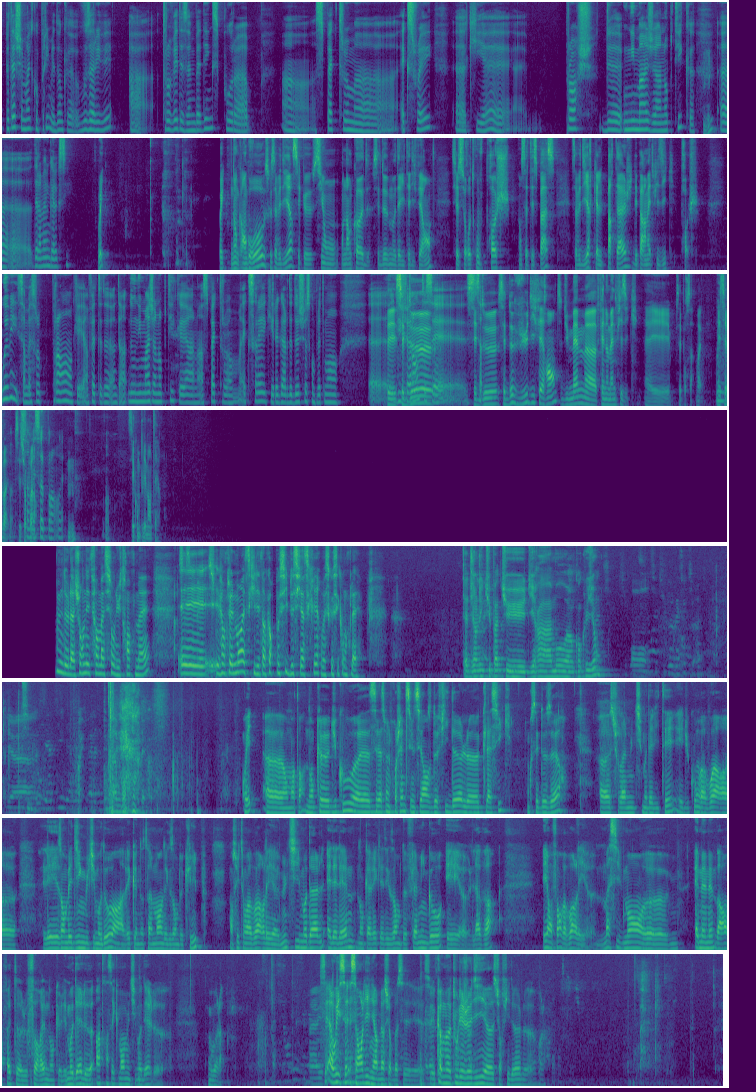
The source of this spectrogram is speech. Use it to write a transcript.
peut-être j'ai mal compris, mais donc euh, vous arrivez à trouver des embeddings pour euh, un spectrum X-ray qui est proche d'une image en optique mhm. de la même galaxie. Oui. Oui, donc en gros, ce que ça veut dire, c'est que si on, encode ces deux modalités différentes, si elles se retrouvent proches dans cet espace, ça veut dire qu'elles partagent des paramètres physiques proches. Oui, oui, ça me surprend qu'en fait, d'une image en optique et un spectre X-ray qui regarde deux choses complètement euh, différentes. C'est deux, deux, vues différentes du même euh, phénomène physique. Et c'est pour ça, ouais. Mais c'est vrai, c'est surprenant. Ça me surprend, ouais. Mhm c'est complémentaire. de la journée de formation du 30 mai. Ah, Et éventuellement, est-ce qu'il est encore possible de s'y inscrire ou est-ce que c'est complet? Peut-être Jean-Luc, tu, tu diras un mot en conclusion? Oui, euh, on m'entend. Donc euh, du coup, euh, c'est la semaine prochaine, c'est une séance de Fiddle classique. Donc c'est deux heures sur la multimodalité. Et du coup, on va voir les embeddings multimodaux, hein, avec notamment l'exemple de clip. Ensuite, on va voir les multimodal LLM, donc avec les exemples de Flamingo et Lava. Et enfin, on va voir les massivement MMM, bah, en fait, le forum, donc les modèles intrinsèquement multimodèles. donc voilà ah oui, c'est en ligne, hein, bien sûr. Bah, c'est comme tous les jeudis euh, sur Fiddle. Euh, voilà.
